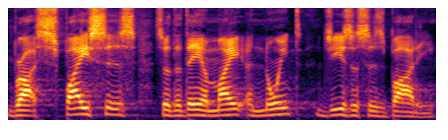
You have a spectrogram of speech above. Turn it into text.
brought spices so that they might anoint Jesus' body.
